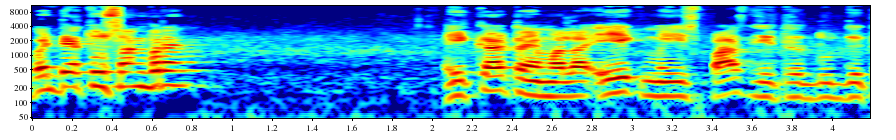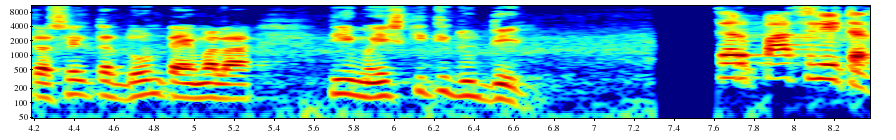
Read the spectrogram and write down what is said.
पण त्या तू सांग बरं. एका टायमाला एक म्हैस पाच लिटर दूध देत असेल तर दोन टायमाला ती म्हैस किती दूध देईल? तर पाच लिटर.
